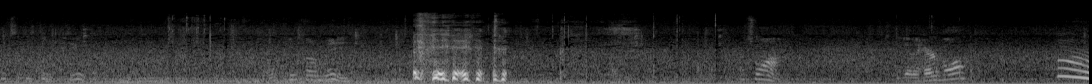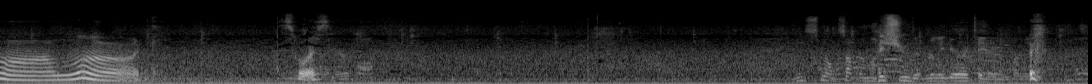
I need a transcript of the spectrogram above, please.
Looks like he's gonna puke. Don't puke on me. What's wrong? You got a hairball? Oh, look. This horse. He smelled something in my shoe that really irritated him.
